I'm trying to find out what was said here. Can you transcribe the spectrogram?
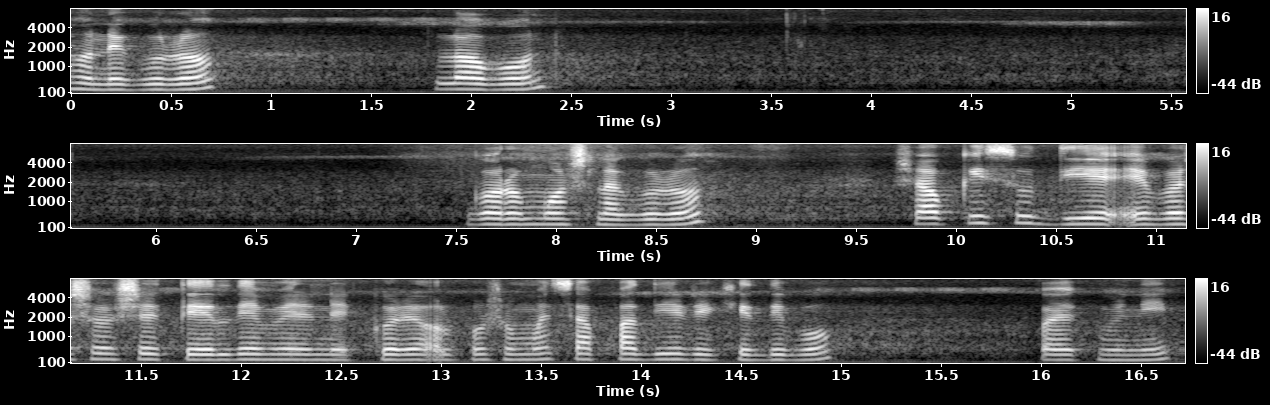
ধনে গুঁড়ো, লবণ, গরম মশলা গুঁড়ো সব কিছু দিয়ে এবার সর্ষের তেল দিয়ে ম্যারিনেট করে অল্প সময় চাপা দিয়ে রেখে দেব কয়েক মিনিট।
